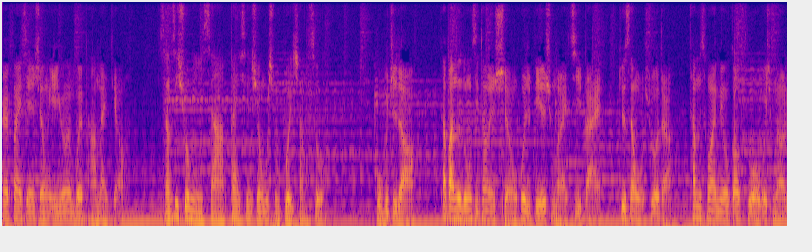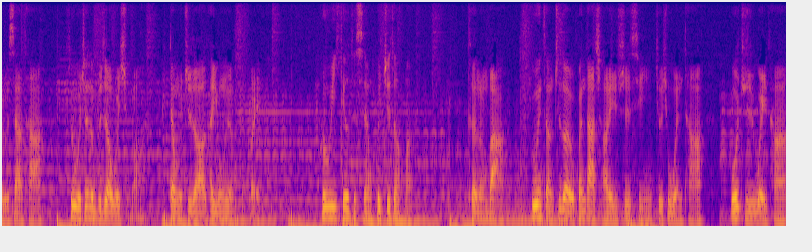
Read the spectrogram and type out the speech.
而 Fine 先生也永远不会把它卖掉。详细说明一下，Fine 先生为什么不会这样做？我不知道。他把那东西当成神或者别的什么来祭拜。就像我说的，他们从来没有告诉我为什么要留下他，所以我真的不知道为什么。但我知道他永远不会。Rory Gilderson 会知道吗？可能吧。如果你想知道有关大查理的事情，就去问他。我只是喂他，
